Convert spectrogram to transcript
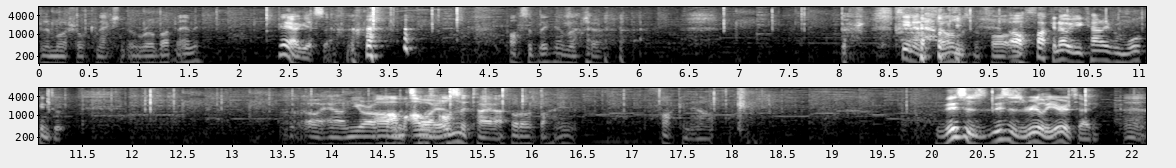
an emotional connection to a robot, maybe. Yeah, I guess so. Possibly, I'm not sure. Seen it in films before. Oh, eh? fucking hell, you can't even walk into it. Oh, hang on, you're up Oh, on I'm, the I was on the tire. I thought I was behind it. Fucking hell. This is this is really irritating. Yeah.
